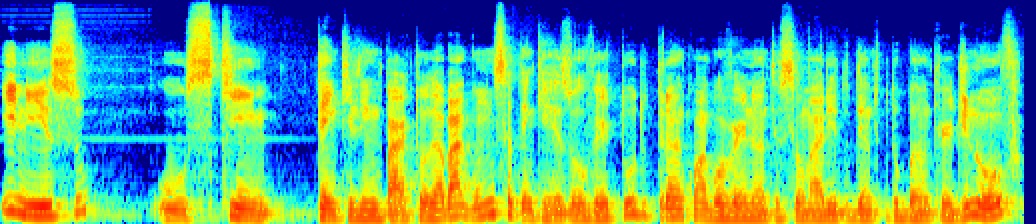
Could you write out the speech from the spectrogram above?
e nisso os Kim têm que limpar toda a bagunça, têm que resolver tudo, trancam a governanta e o seu marido dentro do bunker de novo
